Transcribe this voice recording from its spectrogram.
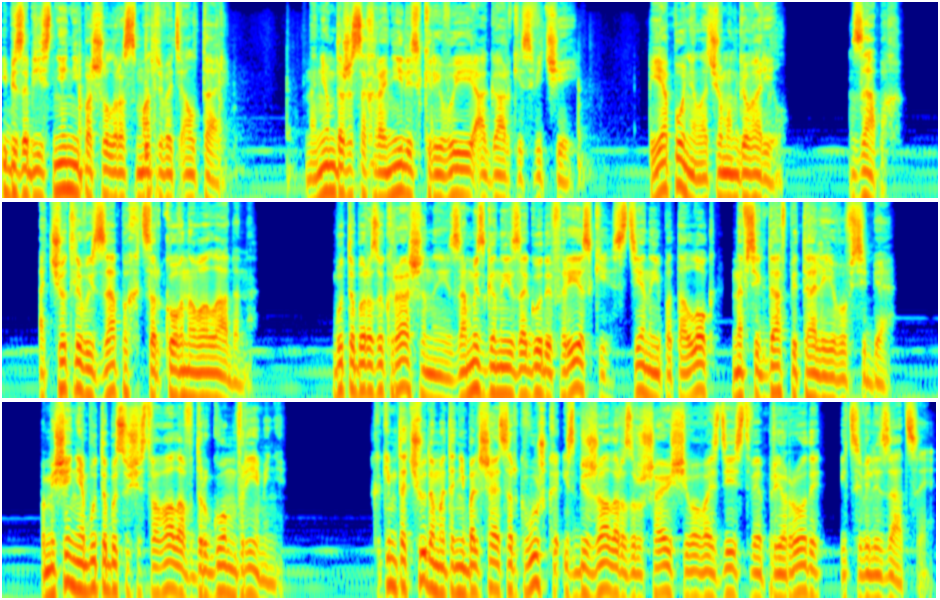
И без объяснений пошел рассматривать алтарь. На нем даже сохранились кривые огарки свечей. И я понял, о чем он говорил. Запах. Отчетливый запах церковного ладана будто бы разукрашенные, замызганные за годы фрески, стены и потолок навсегда впитали его в себя. Помещение будто бы существовало в другом времени. Каким-то чудом эта небольшая церквушка избежала разрушающего воздействия природы и цивилизации.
